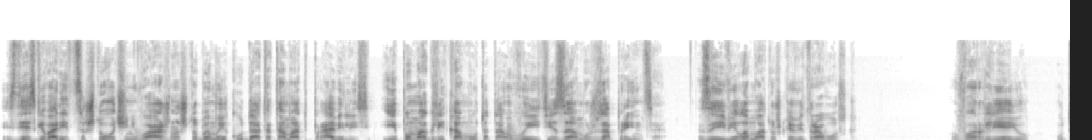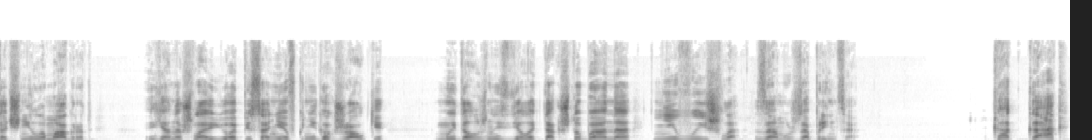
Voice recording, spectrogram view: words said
Здесь говорится, что очень важно, чтобы мы куда-то там отправились и помогли кому-то там выйти замуж за принца, — заявила матушка-ветровоск. — В Орлею, — уточнила Магрот. — Я нашла ее описание в книгах жалки. — мы должны сделать так, чтобы она не вышла замуж за принца. «Как-как?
